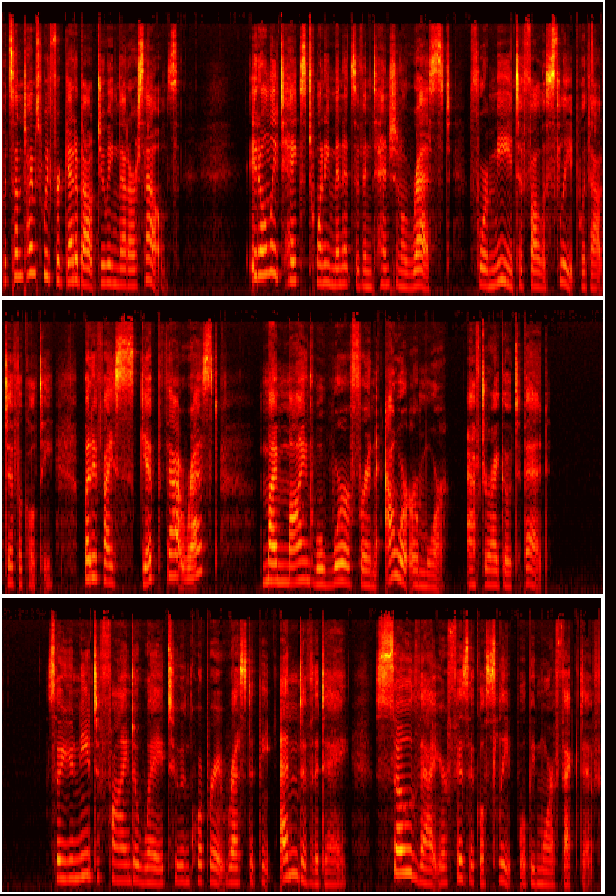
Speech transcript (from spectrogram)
but sometimes we forget about doing that ourselves. It only takes 20 minutes of intentional rest for me to fall asleep without difficulty, but if I skip that rest, my mind will whir for an hour or more after I go to bed. So you need to find a way to incorporate rest at the end of the day so that your physical sleep will be more effective.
